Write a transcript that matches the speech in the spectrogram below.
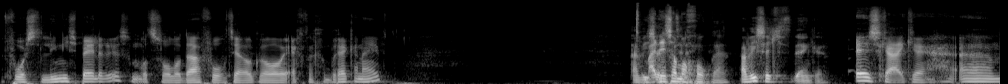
voorste liniespeler is, omdat Zwolle daar volgend jaar ook wel weer echt een gebrek aan heeft. Aan wie Maar dit is allemaal gokken. Aan wie zit je te denken? Eens kijken. Ehm,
